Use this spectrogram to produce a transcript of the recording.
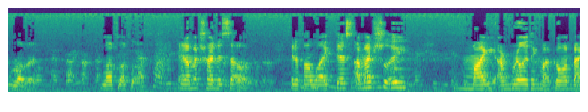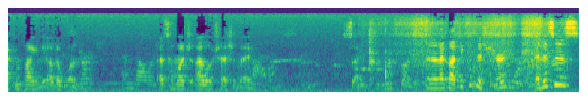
Love it love love love and I'm gonna try this out and if I like this I'm actually might I'm really thinking about going back and playing the other one. That's how much I love Tresemme. So, and then I got the conditioner, and this is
